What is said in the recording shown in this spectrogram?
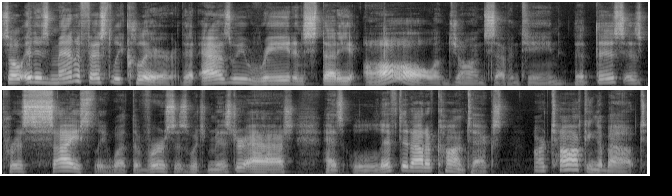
So it is manifestly clear that as we read and study all of John 17, that this is precisely what the verses which Mr. Ash has lifted out of context are talking about.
